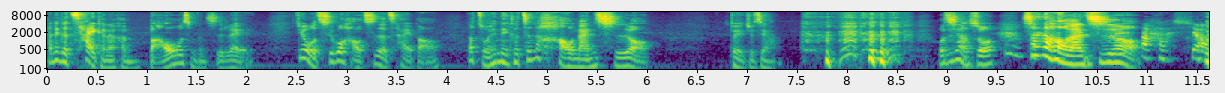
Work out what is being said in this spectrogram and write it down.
它那个菜可能很薄或什么之类的。就我吃过好吃的菜包，那昨天那颗真的好难吃哦。对，就这样。我只想说，真的好难吃哦。好 好笑。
